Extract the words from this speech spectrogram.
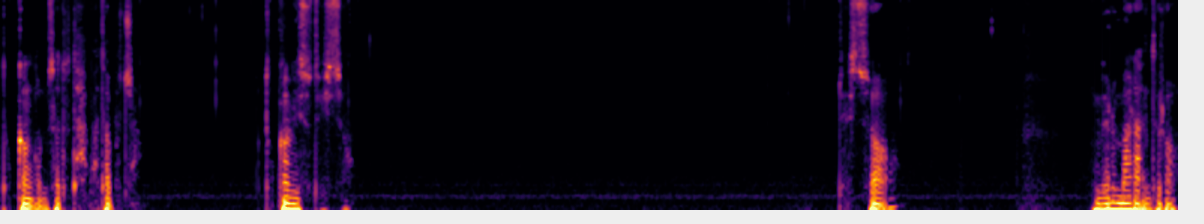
독감 검사도 다 받아보자. 독감일 수도 있어. 됐어. 오면은 말 안 들어.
